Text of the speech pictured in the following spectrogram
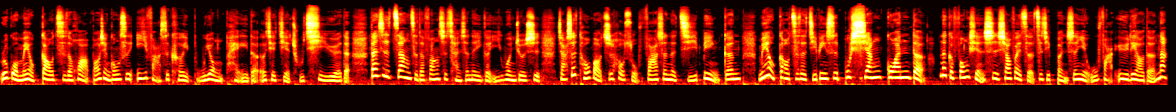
如果没有告知的话，保险公司依法是可以不用赔的，而且解除契约的。但是这样子的方式产生的一个疑问就是，假设投保之后所发生的疾病跟没有告知的疾病是不相关的，那个风险是消费者自己本身也无法预料的，那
